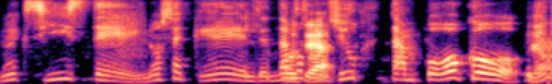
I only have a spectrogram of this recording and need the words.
No existe. No sé qué. El de Ndamukong sea- Suh tampoco, ¿no?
